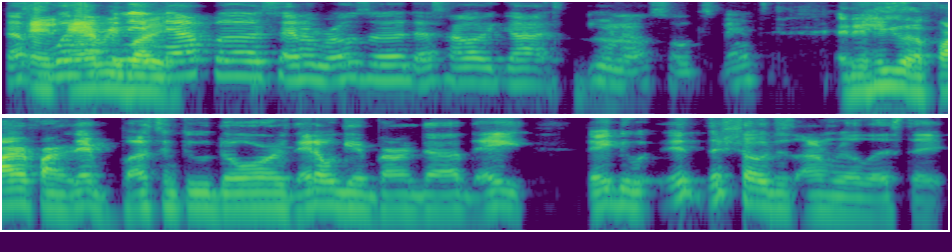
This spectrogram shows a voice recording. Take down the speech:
That's and what happened everybody- in Napa, Santa Rosa. That's how it got, you know, so expansive. and then he got a firefighter. They're busting through doors. They don't get burned up. They they do it. This show is just unrealistic.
